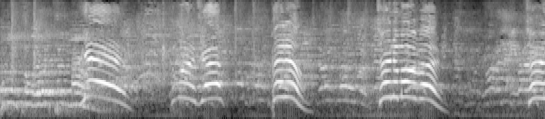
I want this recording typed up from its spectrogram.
points awarded to Maryland. Yeah! Come on, Jeff! Pin him! Turn him over! Turn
